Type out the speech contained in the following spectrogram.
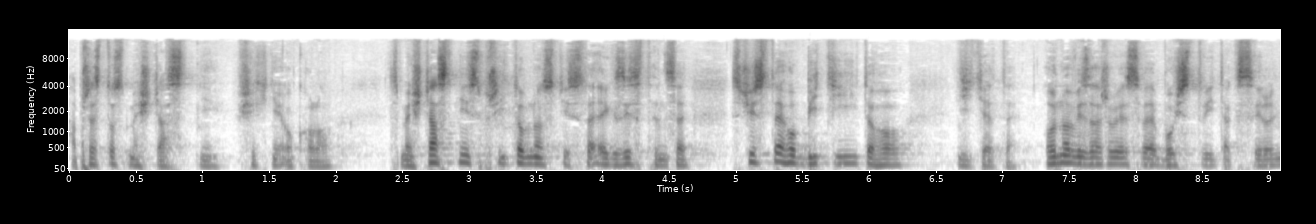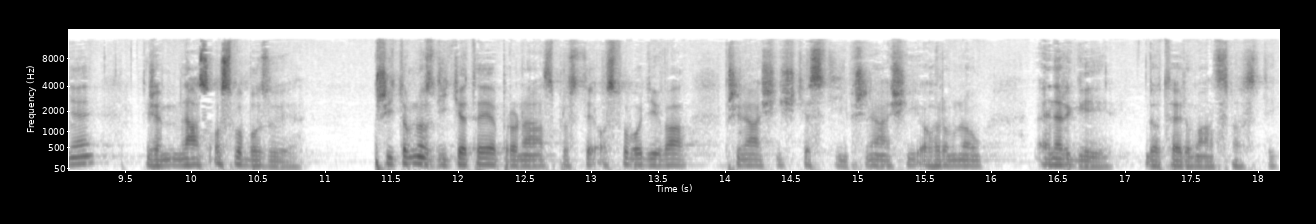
a přesto jsme šťastní všichni okolo. Jsme šťastní z přítomnosti, z té existence, z čistého bytí toho dítěte. Ono vyzařuje své božství tak silně, že nás osvobozuje. Přítomnost dítěte je pro nás prostě osvobodivá, přináší štěstí, přináší ohromnou energii do té domácnosti.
